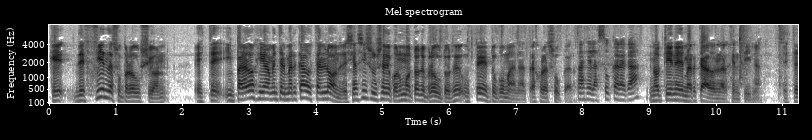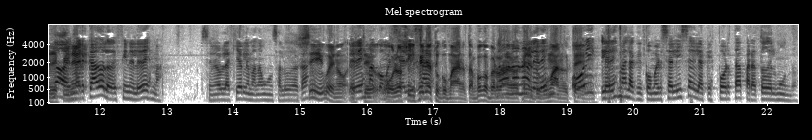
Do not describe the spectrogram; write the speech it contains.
que defienda su producción. Este, y paradójicamente el mercado está en Londres, y así sucede con un montón de productos. Usted, usted tucumana, trajo el azúcar. ¿Traje el azúcar acá? No tiene mercado en la Argentina. Este, No, el mercado lo define Ledesma. Señor Blaquier, le mandamos un saludo acá. Sí, bueno, este, o los ingenios tucumanos, tampoco perdona no, no, los ingenios tucumanos. usted. hoy Ledesma es la que comercializa y la que exporta para todo el mundo.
